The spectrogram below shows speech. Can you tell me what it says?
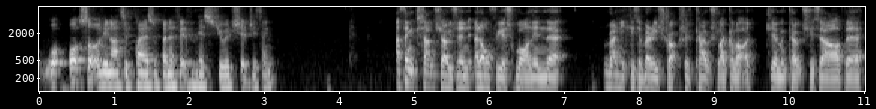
What, what sort of United players would benefit from his stewardship, do you think? I think Sancho's an, an obvious one in that Rangnick is a very structured coach, like a lot of German coaches are. The,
